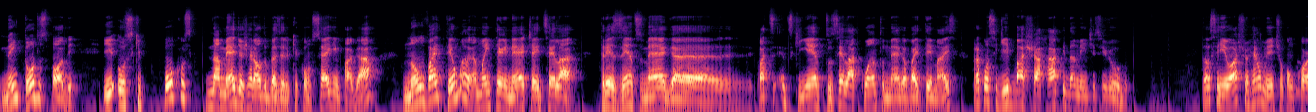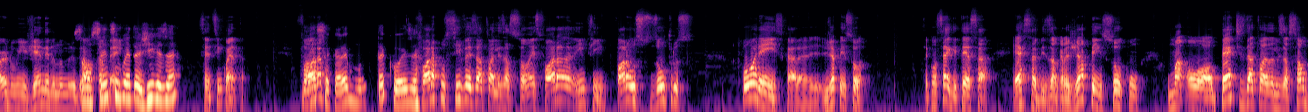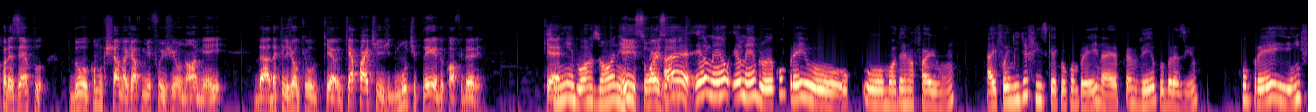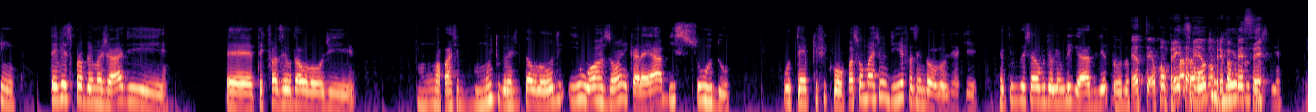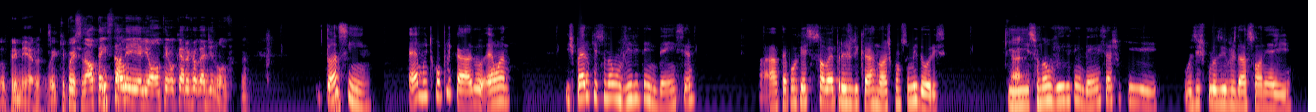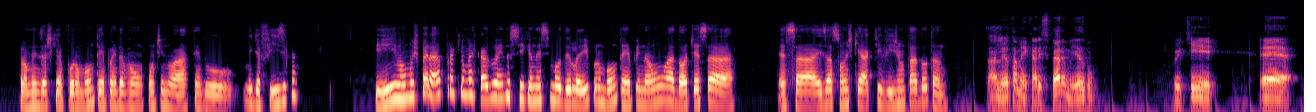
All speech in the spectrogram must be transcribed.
Nem todos podem. E os que poucos, na média geral do brasileiro, que conseguem pagar, não vai ter uma, uma internet aí de, sei lá, 300 mega, 400, 500, sei lá quanto mega vai ter mais para conseguir baixar rapidamente esse jogo. Então, assim, eu acho realmente, eu concordo em gênero, número e grau São 150 também. gigas, é? 150. Fora, Nossa, cara, é muita coisa. Fora possíveis atualizações, fora, enfim, fora os outros poréns, cara. Já pensou? Você consegue ter essa, essa visão, cara? Já pensou com uma, o, o patches da atualização, por exemplo, do. Como que chama? Já me fugiu o nome aí. Da, daquele jogo que, que, é, que é a parte multiplayer do Call of Duty. Que é Sim, é... do Warzone. Isso, Warzone. Ah, é, eu, lembro, eu lembro, eu comprei o, o Modern Warfare 1. Aí foi mídia física que eu comprei na época, veio pro Brasil. Comprei, enfim, teve esse problema já de é, ter que fazer o download, uma parte muito grande de download. E o Warzone, cara, é absurdo o tempo que ficou. Passou mais de um dia fazendo download aqui. Eu tive que deixar o videogame ligado o dia todo. Eu, eu comprei também, eu comprei pra PC. O primeiro. Que por sinal até então, instalei ele ontem eu quero jogar de novo. Então assim, é muito complicado. É uma. Espero que isso não vire tendência. Até porque isso só vai prejudicar nós consumidores. Que é. isso não vire tendência, acho que os exclusivos da Sony aí, pelo menos acho que é por um bom tempo ainda vão continuar tendo mídia física. E vamos esperar para que o mercado ainda siga nesse modelo aí por um bom tempo e não adote essa, essas ações que a Activision está adotando. Ah, eu também, cara. Espero mesmo. Porque é,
